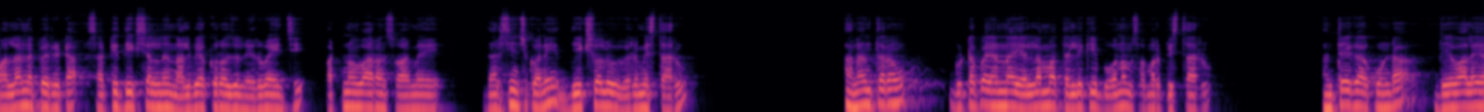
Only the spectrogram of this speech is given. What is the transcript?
మల్లన్న పేరిట సటి దీక్షలను నలభై ఒక్క రోజులు నిర్వహించి పట్నం వారం స్వామి దర్శించుకొని దీక్షలు విరమిస్తారు. అనంతరం గుట్టపై ఉన్న ఎల్లమ్మ తల్లికి బోనం సమర్పిస్తారు. అంతేకాకుండా దేవాలయ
